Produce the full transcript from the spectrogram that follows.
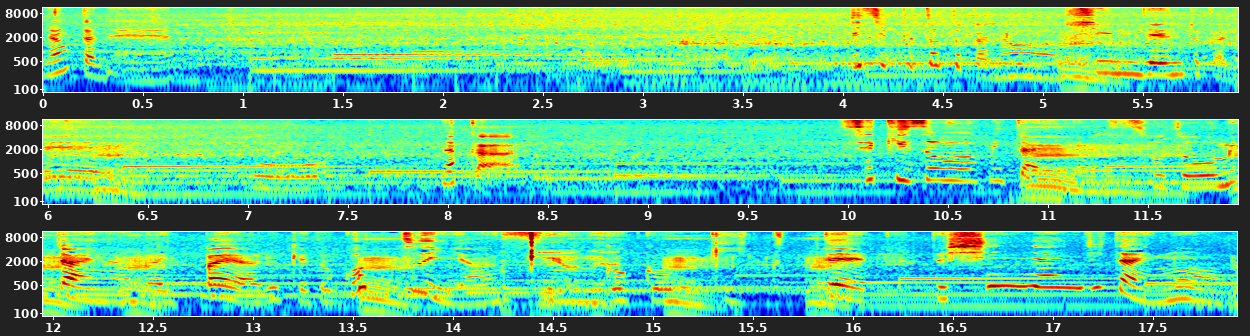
なんかねエジプトとかの神殿とかで、うん。こうなんか石像みたいな、うん。塑像みたいなのがいっぱいあるけど、ごっついやん、すんごく大きくて、で神殿自体も、う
